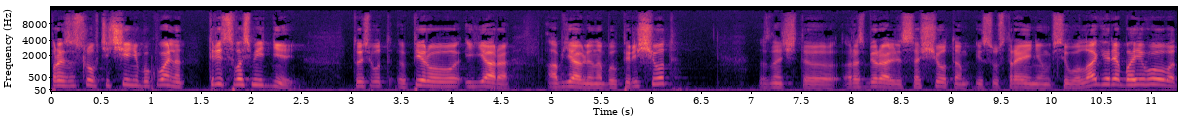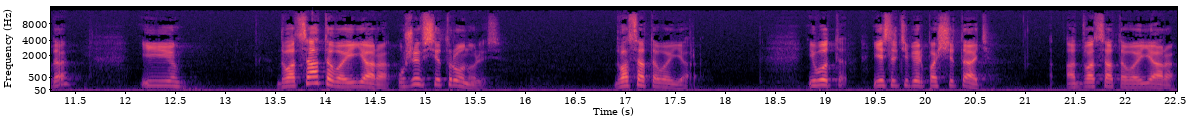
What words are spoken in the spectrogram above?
произошло в течение буквально 38 дней. То есть вот 1 ияра объявлено был пересчет – значит, э, разбирались со счетом и с устроением всего лагеря боевого, да, и 20 ияра уже все тронулись. 20 ияра. И вот, если теперь посчитать от 20 ияра,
